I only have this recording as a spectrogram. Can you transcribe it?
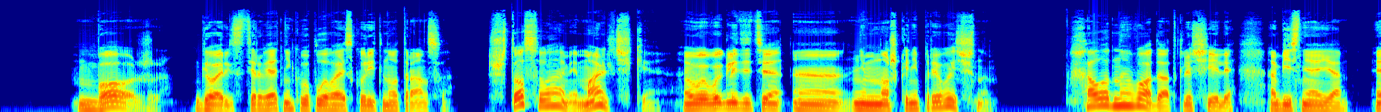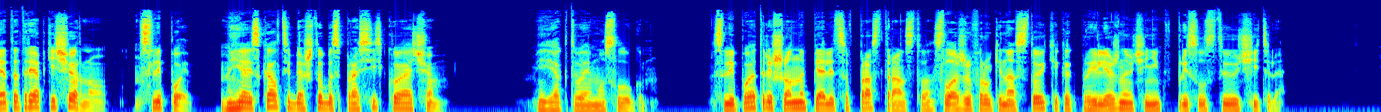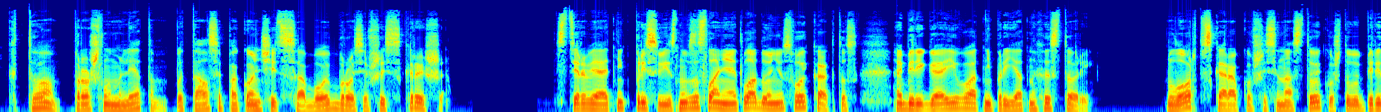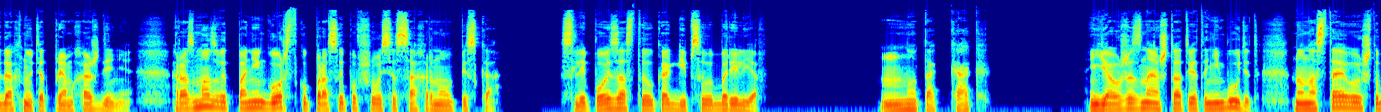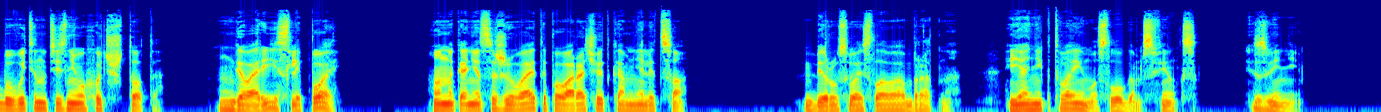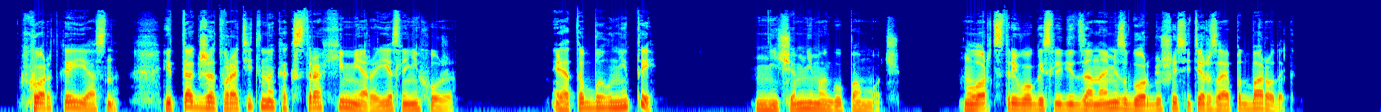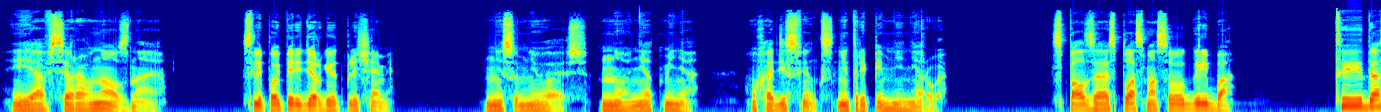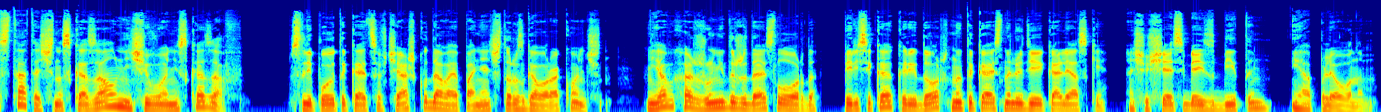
«Боже», — говорит стервятник, выплывая из курительного транса, «Что с вами, мальчики? Вы выглядите э, немножко непривычно». «Холодную воду отключили», — объясняю я. «Это тряпки черного, слепой. Я искал тебя, чтобы спросить кое о чем». «Я к твоим услугам». Слепой отрешенно пялится в пространство, сложив руки на стойке, как прилежный ученик в присутствии учителя. Кто прошлым летом пытался покончить с собой, бросившись с крыши? Стервятник, присвистнув, заслоняет ладонью свой кактус, оберегая его от неприятных историй. Лорд, вскарабкавшийся на стойку, чтобы передохнуть от прямохождения, размазывает по ней горстку просыпавшегося сахарного песка. Слепой застыл, как гипсовый барельеф. «Ну так как?» Я уже знаю, что ответа не будет, но настаиваю, чтобы вытянуть из него хоть что-то. «Говори, слепой». Он, наконец, оживает и поворачивает ко мне лицо. Беру свои слова обратно. Я не к твоим услугам, сфинкс. Извини. Коротко и ясно. И так же отвратительно, как страх химеры, если не хуже. Это был не ты. Ничем не могу помочь. Лорд с тревогой следит за нами, сгорбившись и терзая подбородок. Я все равно знаю. Слепой передергивает плечами. Не сомневаюсь, но не от меня. Уходи, сфинкс, не трепи мне нервы. Сползаю с пластмассового гриба. «Ты достаточно сказал, ничего не сказав». Слепой утыкается в чашку, давая понять, что разговор окончен. Я выхожу, не дожидаясь лорда, пересекаю коридор, натыкаясь на людей и коляски, ощущая себя избитым и оплеванным.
